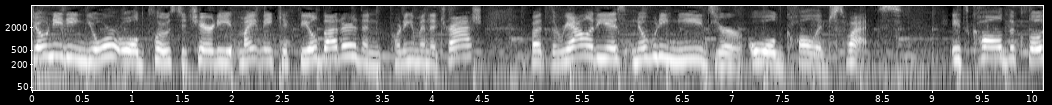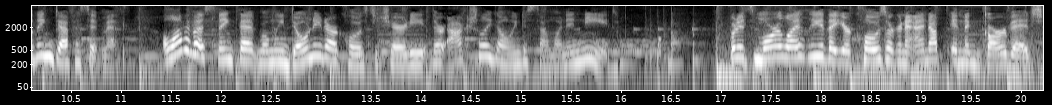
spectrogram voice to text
Donating your old clothes to charity might make you feel better than putting them in the trash, but the reality is nobody needs your old college sweats. It's called the clothing deficit myth. A lot of us think that when we donate our clothes to charity, they're actually going to someone in need but it's more likely that your clothes are going to end up in the garbage.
